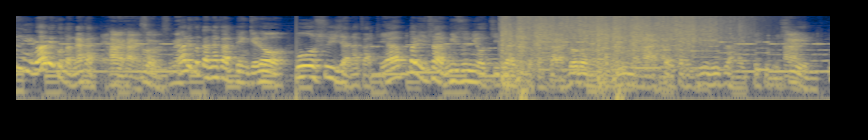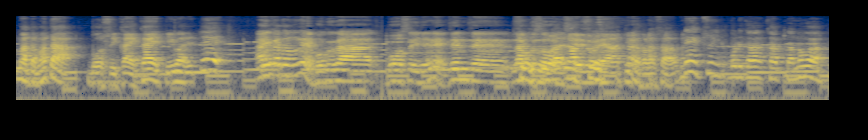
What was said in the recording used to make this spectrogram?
に悪いことはなかったよ、はいはいそうですね。悪いことはなかったんやけど防水じゃなかった。やっぱりさ水に落ちるやつとかさ泥の中にやっぱりそれ水入ってくるし、はい。またまた防水買え買えって言われて相方のね僕が防水でね全然ラップ掃除してるラップそうやって言ったからさ。でつい俺が買ったのは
